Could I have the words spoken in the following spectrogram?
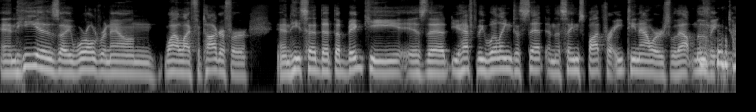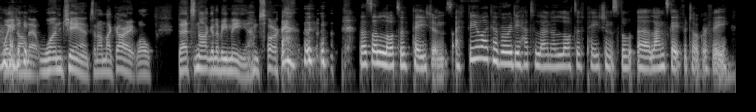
and he is a world renowned wildlife photographer. And he said that the big key is that you have to be willing to sit in the same spot for 18 hours without moving to right. wait on that one chance. And I'm like, all right, well, that's not going to be me. I'm sorry. that's a lot of patience. I feel like I've already had to learn a lot of patience for uh, landscape photography, mm-hmm.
